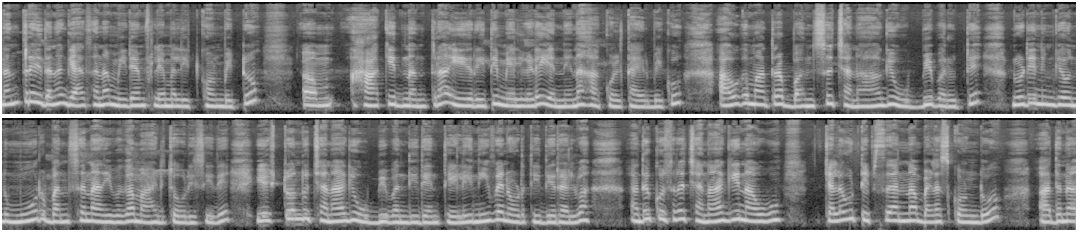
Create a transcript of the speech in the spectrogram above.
ನಂತರ ಇದನ್ನು ಗ್ಯಾಸನ್ನು ಮೀಡಿಯಮ್ ಫ್ಲೇಮಲ್ಲಿ ಇಟ್ಕೊಂಡ್ಬಿಟ್ಟು ಹಾಕಿದ ನಂತರ ಈ ರೀತಿ ಮೇಲ್ಗಡೆ ಎಣ್ಣೆನ ಹಾಕ್ಕೊಳ್ತಾ ಇರಬೇಕು. ಆವಾಗ ಮಾತ್ರ ಬನ್ಸ್ ಚೆನ್ನಾಗಿ ಉಬ್ಬಿ ಬರುತ್ತೆ. ನೋಡಿ, ನಿಮಗೆ ಒಂದು ಮೂರು ಬನ್ಸ್ ನಾನು ಇವಾಗ ಮಾಡಿ ತೋರಿಸಿದೆ. ಎಷ್ಟೊಂದು ಚೆನ್ನಾಗಿ ಉಬ್ಬಿ ಬಂದಿದೆ ಅಂತೇಳಿ ನೀವೇ ನೋಡ್ತಿದ್ದೀರಲ್ವ? ಅದಕ್ಕೋಸ್ಕರ ಚೆನ್ನಾಗಿ ನಾವು ಕೆಲವು ಟಿಪ್ಸನ್ನು ಬಳಸ್ಕೊಂಡು ಅದನ್ನು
